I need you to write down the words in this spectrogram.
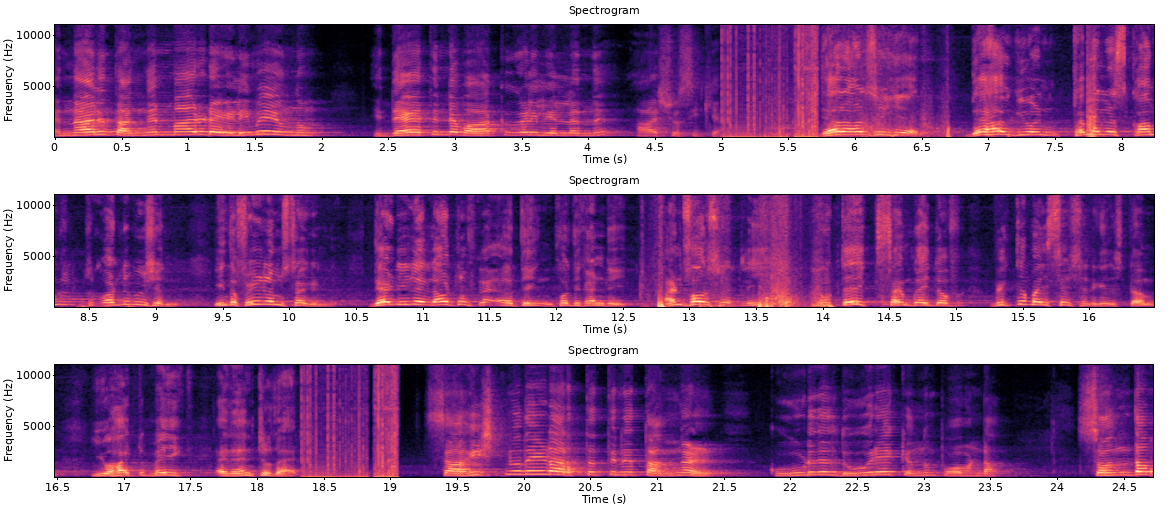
എന്നാലും തങ്ങന്മാരുടെ എളിമയൊന്നും ഇദ്ദേഹത്തിന്റെ വാക്കുകളിലില്ലെന്ന് ആശ്വസിക്കാം They are also here. They have given tremendous contribution in the freedom struggle. They did a lot of uh, thing for the country. Unfortunately, you take some kind of victimization against them. You have to make an end to that. സഹിഷ്ണുതയുടെ അർത്ഥത്തിന് തങ്ങൾ കൂടുതൽ ദൂരേക്കൊന്നും പോവണ്ട സ്വന്തം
